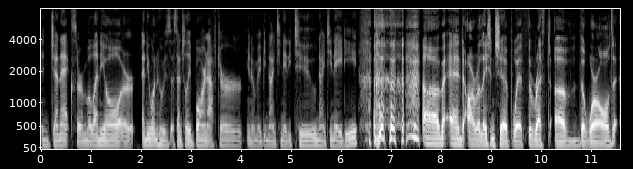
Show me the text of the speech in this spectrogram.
in Gen X or millennial or anyone who is essentially born after, you know, maybe 1982, 1980, um, and our relationship with the rest of the world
